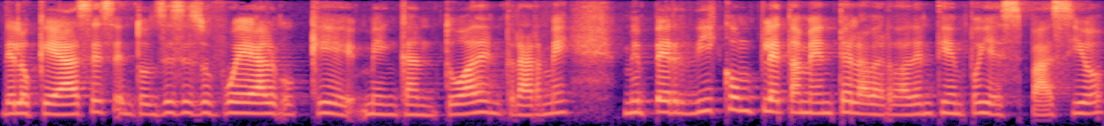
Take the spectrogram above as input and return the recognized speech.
de lo que haces. Entonces eso fue algo que me encantó adentrarme, me perdí completamente, la verdad, en tiempo y espacio,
